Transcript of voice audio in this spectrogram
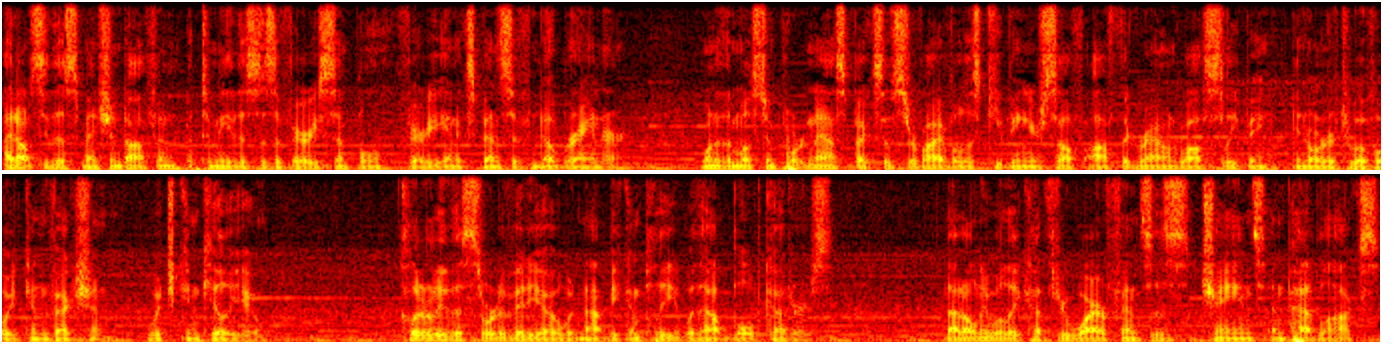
I don't see this mentioned often, but to me, this is a very simple, very inexpensive no brainer. One of the most important aspects of survival is keeping yourself off the ground while sleeping in order to avoid convection, which can kill you. Clearly, this sort of video would not be complete without bolt cutters. Not only will they cut through wire fences, chains, and padlocks,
